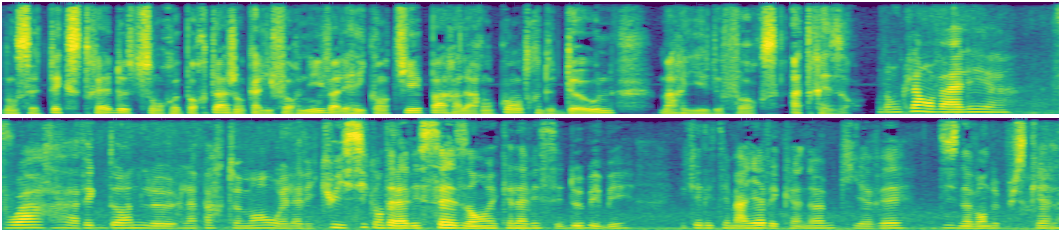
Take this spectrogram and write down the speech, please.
Dans cet extrait de son reportage en Californie, Valérie Cantier part à la rencontre de Dawn, mariée de force à 13 ans. Donc là, on va aller euh, voir avec Dawn l'appartement où elle a vécu ici quand elle avait 16 ans et qu'elle avait ses deux bébés et qu'elle était mariée avec un homme qui avait 19 ans de plus qu'elle.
